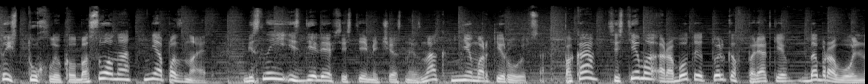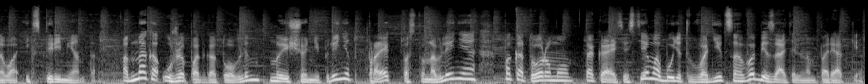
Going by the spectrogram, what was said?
То есть тухлую колбасу она не опознает. Мясные изделия в системе «Честный знак» не маркируются. Пока система работает только в порядке добровольного эксперимента. Однако уже подготовлен, но еще не принят проект постановления, по которому такая система будет вводиться в обязательном порядке,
